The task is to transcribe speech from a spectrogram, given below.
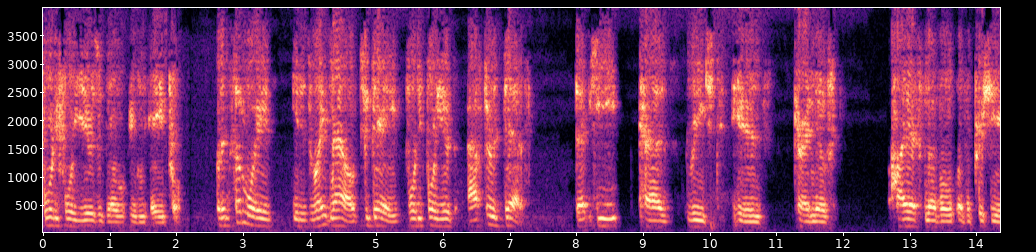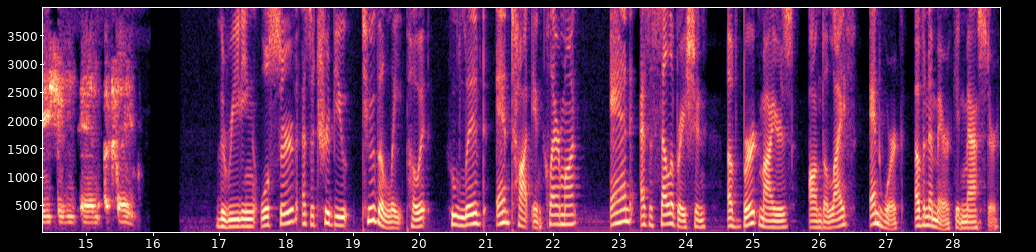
44 years ago in April. But in some ways, it is right now, today, 44 years after his death, that he has reached his kind of highest level of appreciation and acclaim. The reading will serve as a tribute to the late poet who lived and taught in Claremont and as a celebration of Bert Meyers on the life and work of an American master,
